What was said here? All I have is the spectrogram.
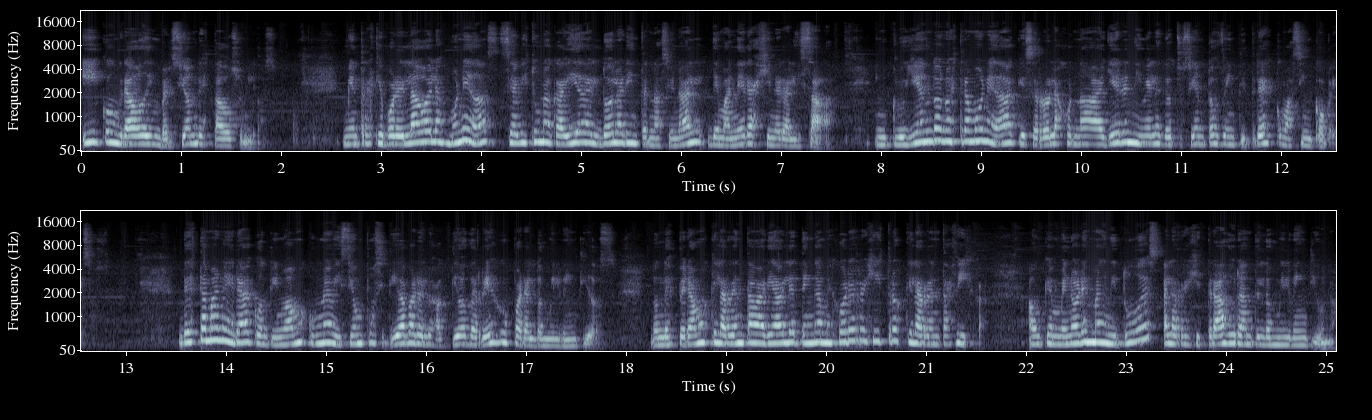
y con grado de inversión de Estados Unidos. Mientras que por el lado de las monedas se ha visto una caída del dólar internacional de manera generalizada, incluyendo nuestra moneda que cerró la jornada de ayer en niveles de 823,5 pesos. De esta manera, continuamos con una visión positiva para los activos de riesgos para el 2022, donde esperamos que la renta variable tenga mejores registros que la renta fija, aunque en menores magnitudes a las registradas durante el 2021.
